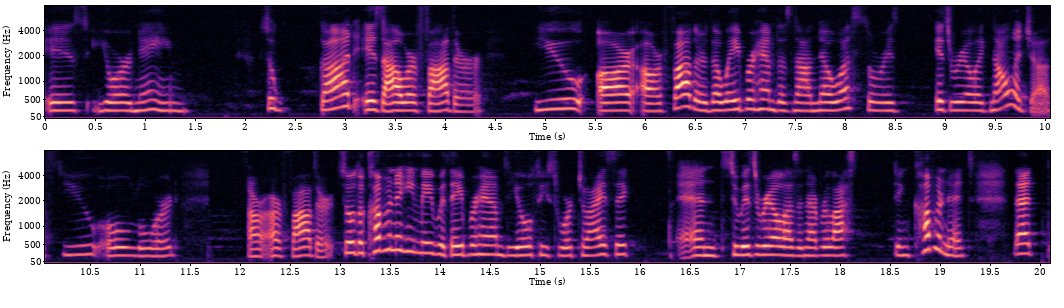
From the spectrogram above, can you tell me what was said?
is your name. So god is our father. You are our father. Though abraham does not know us or is israel acknowledge us you o lord are our father. So the covenant he made with abraham the oath he swore to isaac and to Israel as an everlasting covenant that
